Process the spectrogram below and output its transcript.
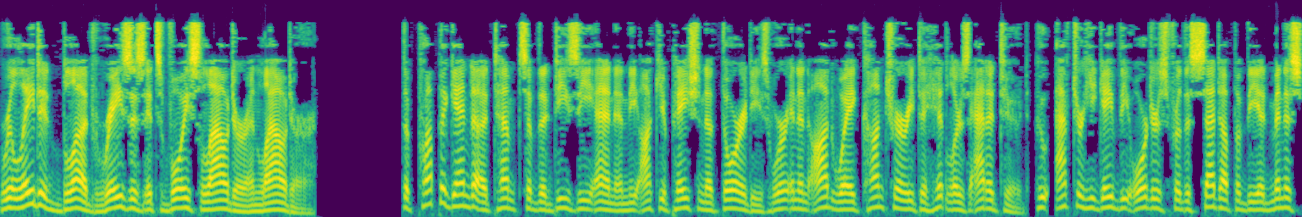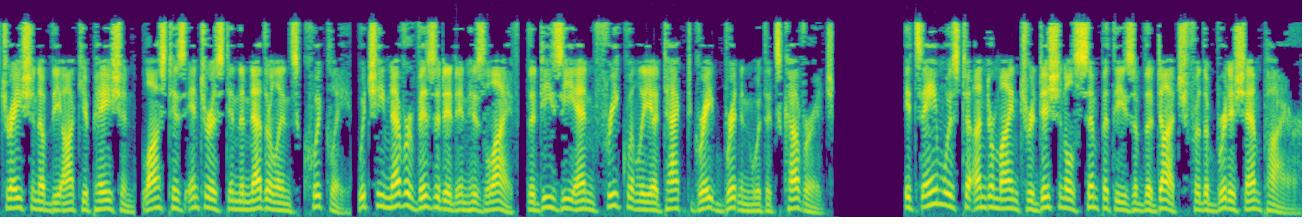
"...related blood raises its voice louder and louder." The propaganda attempts of the DZN and the occupation authorities were in an odd way contrary to Hitler's attitude, who, after he gave the orders for the setup of the administration of the occupation, lost his interest in the Netherlands quickly, which he never visited in his life. The DZN frequently attacked Great Britain with its coverage. Its aim was to undermine traditional sympathies of the Dutch for the British Empire.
